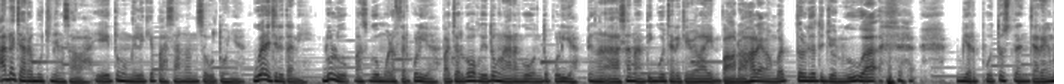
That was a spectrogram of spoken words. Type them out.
ada cara bucin yang salah, yaitu memiliki pasangan seutuhnya. Gue ada cerita nih, Dulu pas gue mau daftar kuliah, pacar gue waktu itu ngelarang gue untuk kuliah dengan alasan nanti gue cari cewek lain. Padahal emang betul itu tujuan gue. biar putus dan cari yang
